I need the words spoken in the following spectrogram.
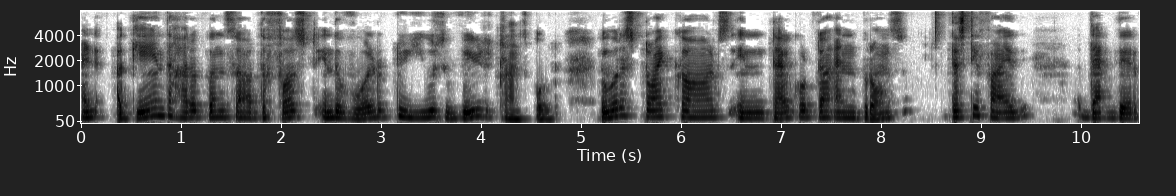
And again, the Harappans are the first in the world to use wheeled transport. Numerous toy carts in terracotta and bronze testify that their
